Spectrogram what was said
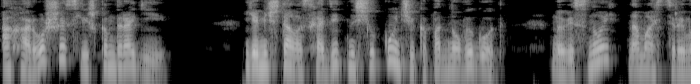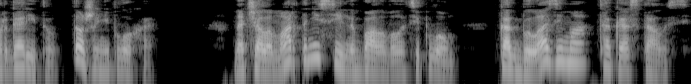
а хорошие слишком дорогие. Я мечтала сходить на Щелкунчика под Новый год, но весной на Мастера и Маргариту тоже неплохо. Начало марта не сильно баловало теплом. Как была зима, так и осталась.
